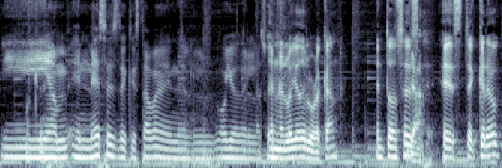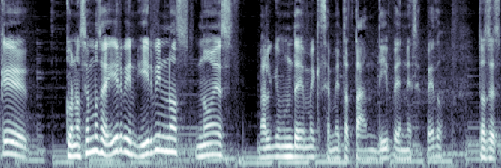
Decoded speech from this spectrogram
Y am, en meses de que estaba en el hoyo de la En el hoyo del huracán. Entonces, Ya. este, creo que conocemos a Irving. Irving no, es- no es alguien, un DM que se meta tan deep en ese pedo. Entonces,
